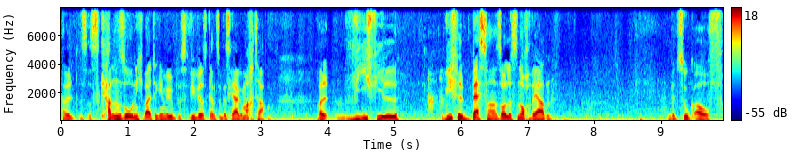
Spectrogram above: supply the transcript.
halt, es, kann so nicht weitergehen, wie, wie wir das Ganze bisher gemacht haben. Weil wie viel, wie viel besser soll es noch werden in Bezug auf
